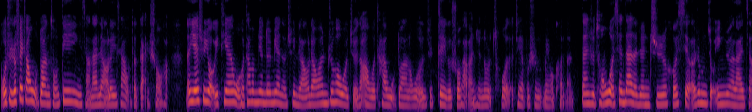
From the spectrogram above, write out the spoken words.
我只是非常武断从第一印象来聊了一下我的感受哈。那也许有一天我和他们面对面的去聊聊完之后，我觉得啊，我太武断了，我这这个说法完全都是错的，这也不是没有可能。但是从我现在的认知和写了这么久音乐来讲，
